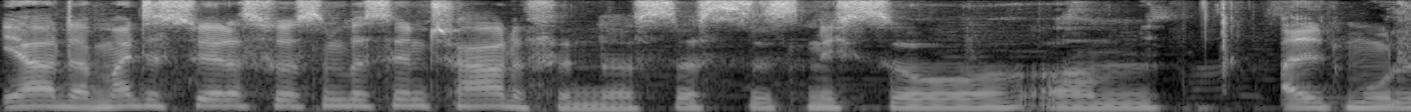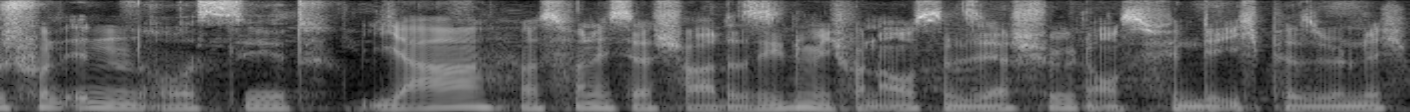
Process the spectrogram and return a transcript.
ja, da meintest du ja, dass du das ein bisschen schade findest, dass es nicht so ähm, altmodisch von innen aussieht. Ja, das fand ich sehr schade. Sieht nämlich von außen sehr schön aus, finde ich persönlich.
